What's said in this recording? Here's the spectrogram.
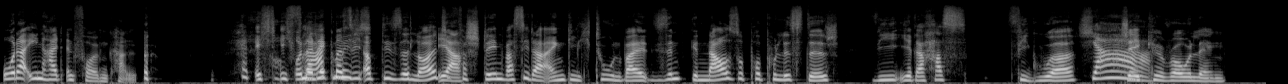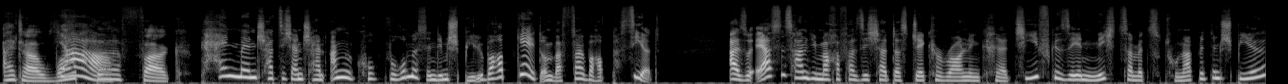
oder ihnen halt entfolgen kann. Ich, ich frage mich, sich- ob diese Leute Ja. verstehen, was sie da eigentlich tun, weil sie sind genauso populistisch wie ihre Hassfigur Ja, J.K. Rowling. Alter, what Ja. the fuck? kein Mensch hat sich anscheinend angeguckt, worum es in dem Spiel überhaupt geht und was da überhaupt passiert. Also erstens haben die Macher versichert, dass J.K. Rowling kreativ gesehen nichts damit zu tun hat mit dem Spiel,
